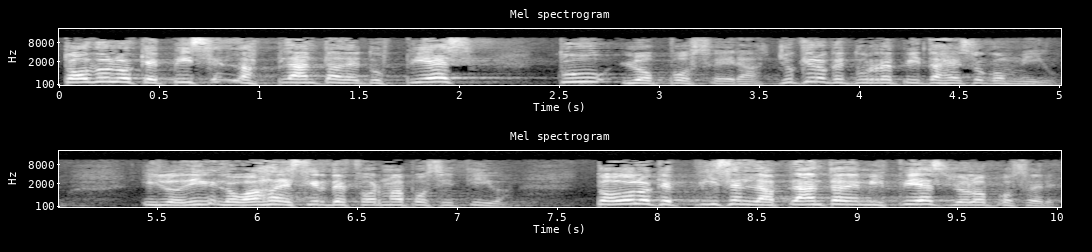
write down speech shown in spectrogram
todo lo que pisen las plantas de tus pies, tú lo poseerás. Yo quiero que tú repitas eso conmigo y lo, lo vas a decir de forma positiva. Todo lo que pisen la planta de mis pies, yo lo poseeré.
